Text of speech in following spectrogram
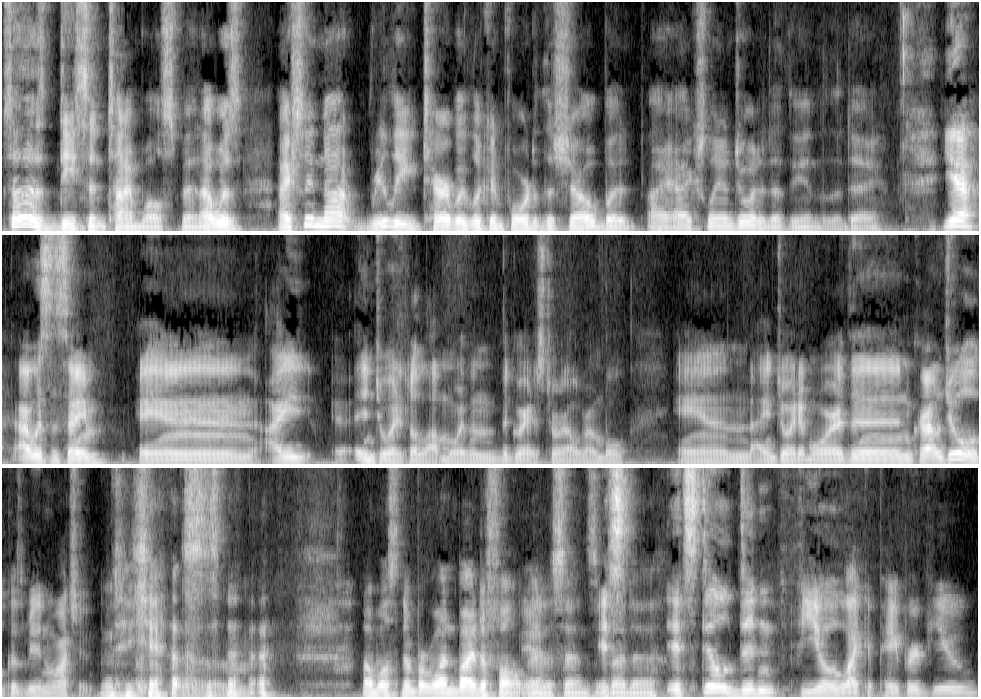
So that was decent time well spent. I was actually not really terribly looking forward to the show, but I actually enjoyed it at the end of the day. Yeah, I was the same, and I enjoyed it a lot more than the Greatest Royal Rumble, and I enjoyed it more than Crown Jewel because we didn't watch it. yes. Almost number one by default in Um, a sense. It's, but uh it still didn't feel like a pay per view,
